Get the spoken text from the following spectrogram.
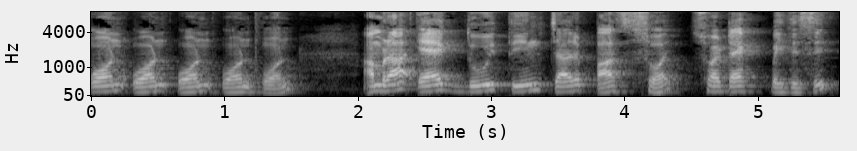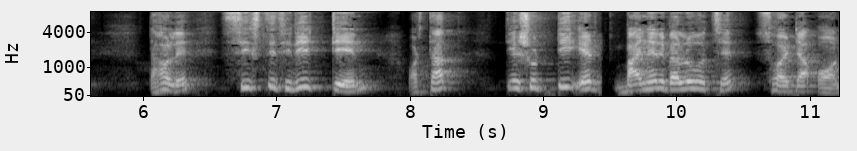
one one one one one আমরা এক, দুই, তিন, চার, পাঁচ, ছয়, ছয়টা এক পাইতেছি। তাহলে সিক্সটি থ্রি টেন অর্থাৎ তেষট্টি এর বাইনারি ভ্যালু হচ্ছে ছয়টা অন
